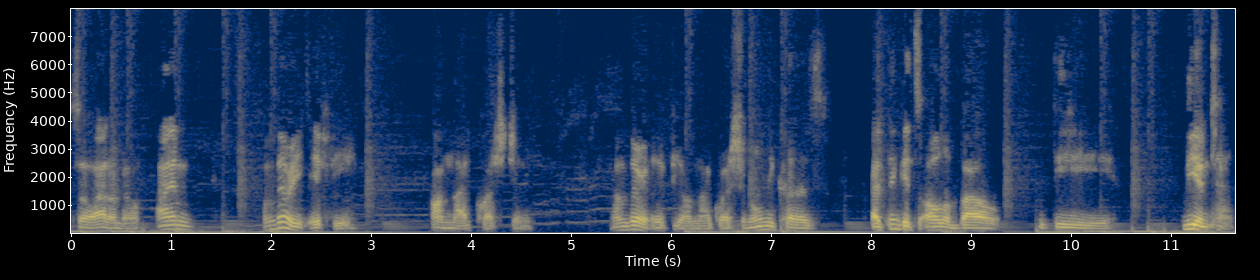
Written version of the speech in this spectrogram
so I don't know. I'm I'm very iffy on that question. I'm very iffy on that question, only because I think it's all about the the intent.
